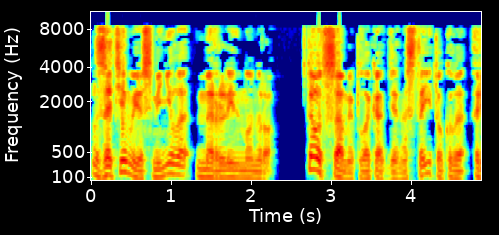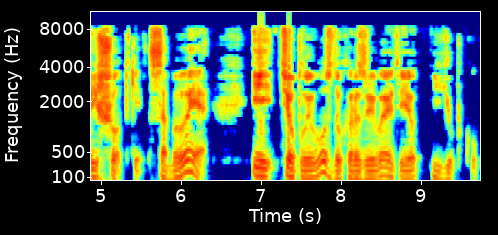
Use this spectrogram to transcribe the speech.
Затем ее сменила Мерлин Монро. Тот самый плакат, где она стоит около решетки Сабвея, и теплый воздух развивает ее юбку.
